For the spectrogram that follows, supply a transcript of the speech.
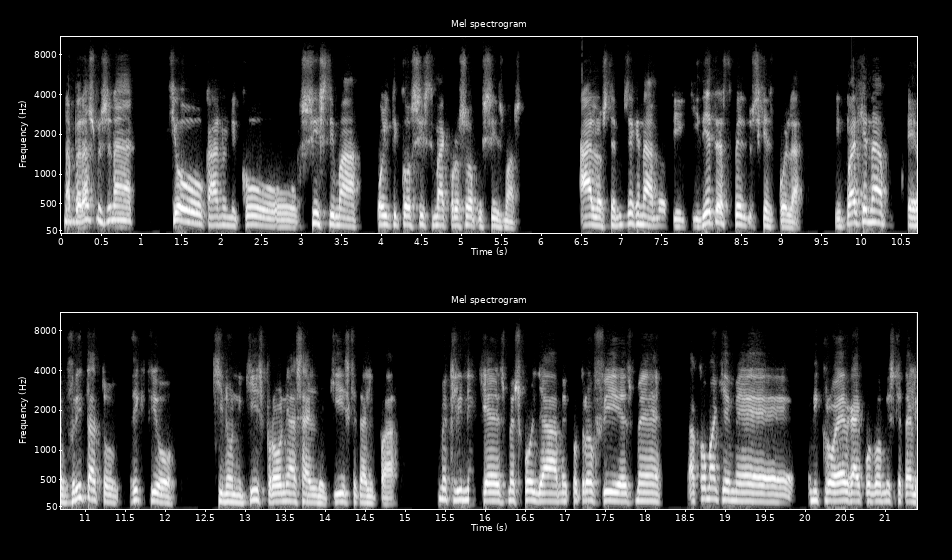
να περάσουμε σε ένα πιο κανονικό σύστημα, πολιτικό σύστημα εκπροσώπησής μας. Άλλωστε, μην ξεχνάμε ότι ιδιαίτερα στην περίπτωση τη πολλά υπάρχει ένα ευρύτατο δίκτυο κοινωνικής πρόνοιας, αλληλεγγύης κτλ. Με κλινικές, με σχολιά, με υποτροφίες, με, ακόμα και με μικροέργα υποδομής κτλ.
